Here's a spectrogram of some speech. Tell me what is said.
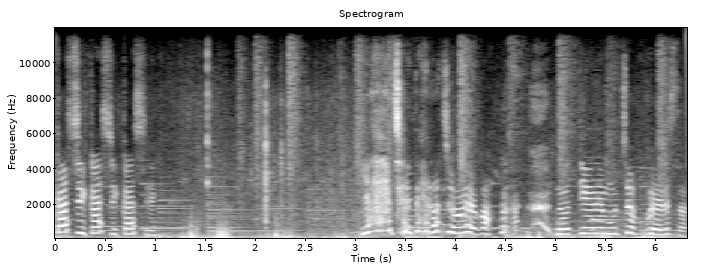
Casi, casi, casi. Ya, chetero, llueva. No tiene mucha fuerza.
